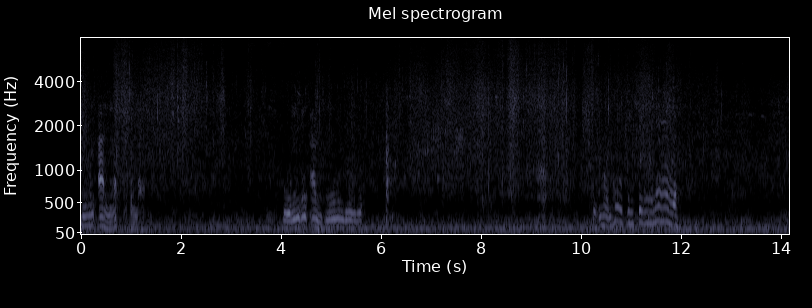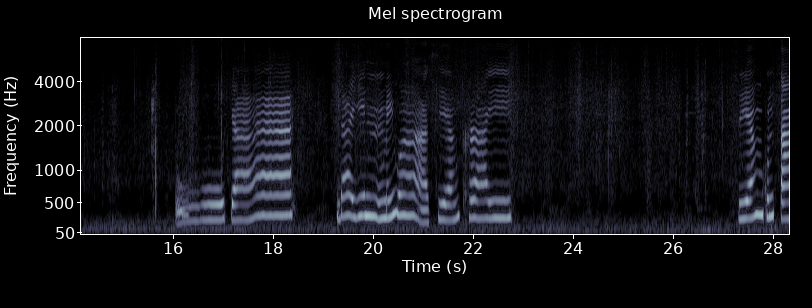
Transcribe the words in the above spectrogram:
นี่มันอันเนาะตรงไหนหูมันยังอันหูมันอยู่อยู่ถึงหัวหูจริงๆแน่เลย ปู่จ๋าได้ยินไหมว่าเสียงใคร เสียงคุณตา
